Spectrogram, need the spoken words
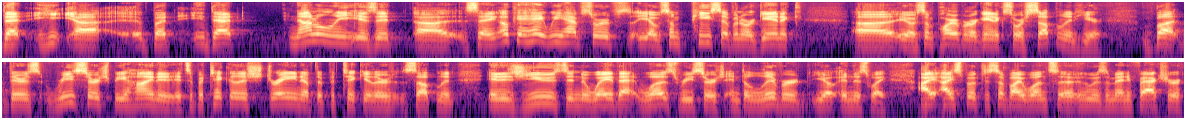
that he uh, but that not only is it saying, okay, hey, we have sort of you know some piece of an organic, you know, some part of an organic source supplement here, but there's research behind it. It's a particular strain of the particular supplement. It is used in the way that was researched and delivered you know, in this way. I, I spoke to somebody once uh, who was a manufacturer,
